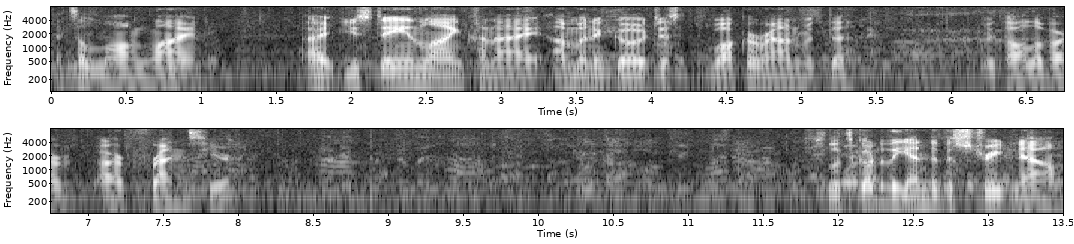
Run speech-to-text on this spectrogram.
That's a long line. All right, you stay in line, Kanai. I'm gonna go just walk around with the with all of our our friends here. So let's go to the end of the street now.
